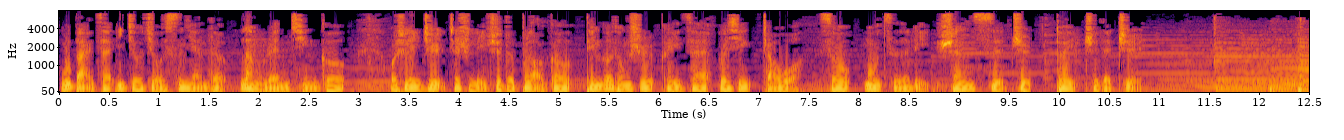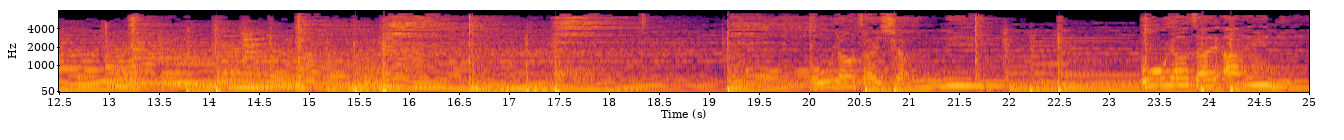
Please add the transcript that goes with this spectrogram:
伍佰在一九九四年的《浪人情歌》，我是李志，这是李志的不老歌。听歌同时可以在微信找我，搜木子李山寺志，对峙的志。不要再想你，不要再爱你，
